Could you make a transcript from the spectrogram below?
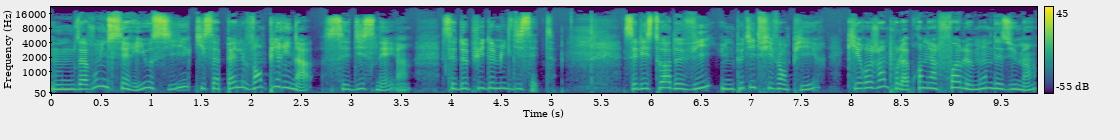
nous avons une série aussi qui s'appelle Vampirina. C'est Disney. Hein. C'est depuis 2017. C'est l'histoire de Vie, une petite fille vampire, qui rejoint pour la première fois le monde des humains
